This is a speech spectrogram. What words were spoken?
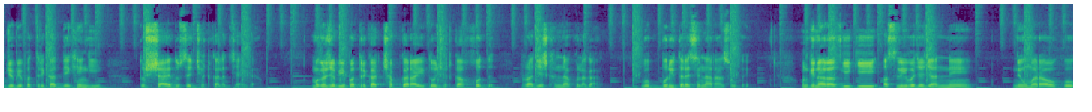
जब ये पत्रिका देखेंगी तो शायद उसे झटका लग जाएगा। मगर जब ये पत्रिका छप कर आई तो झटका खुद राजेश खन्ना को लगा। वो बुरी तरह से नाराज़ हो गए। उनकी नाराज़गी की असली वजह जानने ने उमराव को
